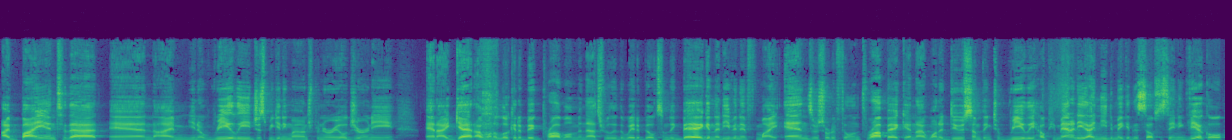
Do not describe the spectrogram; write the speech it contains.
i buy into that and i'm you know really just beginning my entrepreneurial journey and I get I want to look at a big problem and that's really the way to build something big and that even if my ends are sort of philanthropic and I want to do something to really help humanity I need to make it this self-sustaining vehicle.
